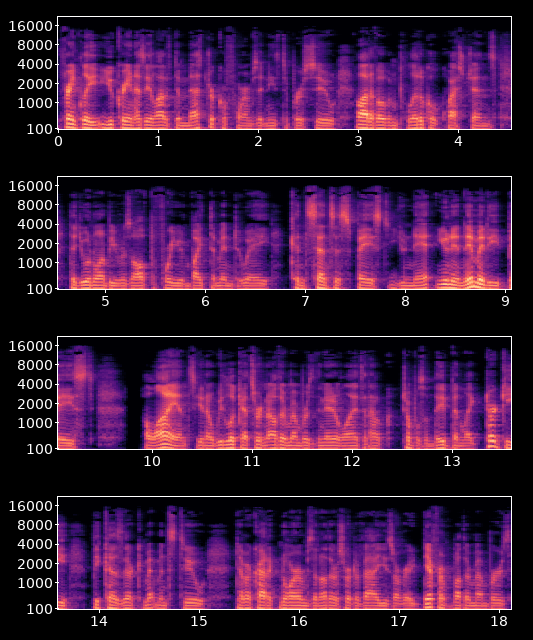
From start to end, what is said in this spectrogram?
frankly, Ukraine has a lot of domestic reforms it needs to pursue, a lot of open political questions that you would want to be resolved before you invite them into a consensus based, uni- unanimity based alliance. You know, we look at certain other members of the NATO alliance and how troublesome they've been, like Turkey, because their commitments to democratic norms and other sort of values are very different from other members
